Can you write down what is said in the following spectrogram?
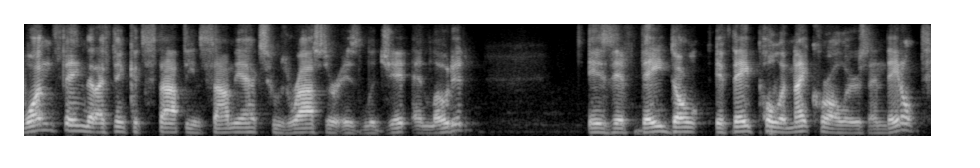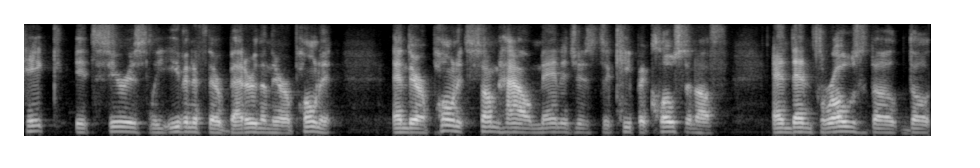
one thing that I think could stop the Insomniacs, whose roster is legit and loaded, is if they don't if they pull a night crawlers and they don't take it seriously even if they're better than their opponent and their opponent somehow manages to keep it close enough and then throws the the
